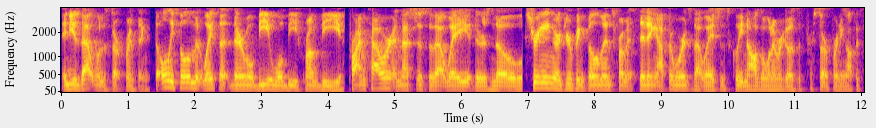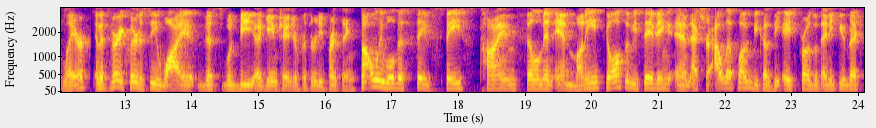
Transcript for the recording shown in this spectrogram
and use that one to start printing. The only filament waste that there will be will be from the prime tower and that's just so that way there's no stringing or drooping filaments from it sitting afterwards. That way it's just clean nozzle whenever it goes to start printing off its layer. And it's very clear to see why this would be a game changer for 3D printing. Not only will this save space, time, filament, and money, you'll also be saving an extra outlet plug because the Ace Pros with Anycubic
